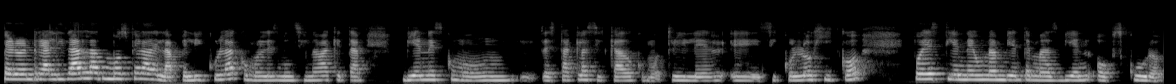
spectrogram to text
pero en realidad la atmósfera de la película, como les mencionaba, que también es como un, está clasificado como thriller eh, psicológico, pues tiene un ambiente más bien oscuro.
